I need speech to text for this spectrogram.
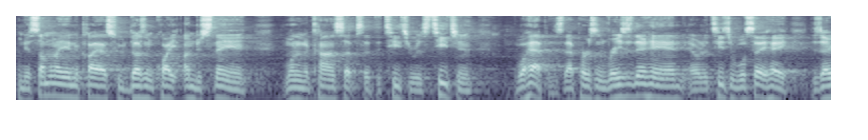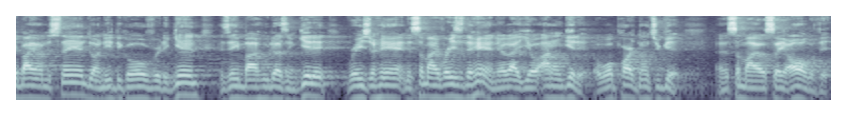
And there's somebody in the class who doesn't quite understand one of the concepts that the teacher is teaching, what happens? That person raises their hand, or the teacher will say, Hey, does everybody understand? Do I need to go over it again? Is anybody who doesn't get it? Raise your hand. And if somebody raises their hand, they're like, Yo, I don't get it. Or what part don't you get? And somebody will say all of it.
